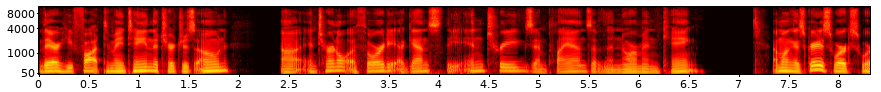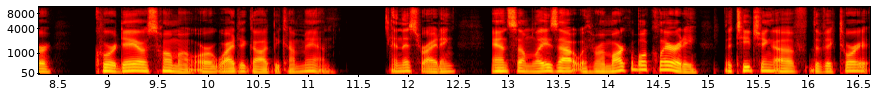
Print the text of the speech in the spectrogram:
There, he fought to maintain the Church's own uh, internal authority against the intrigues and plans of the Norman king. Among his greatest works were Cur Deus Homo, or Why Did God Become Man? In this writing, Anselm lays out with remarkable clarity the teaching of the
